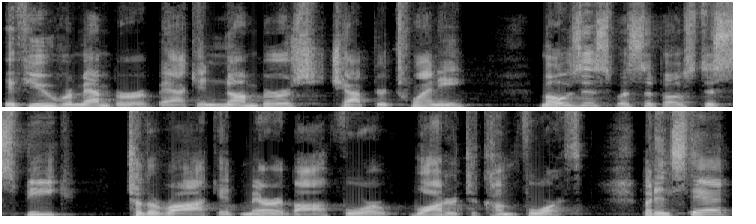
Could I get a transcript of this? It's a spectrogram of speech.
If you remember back in Numbers chapter 20, Moses was supposed to speak to the rock at Meribah for water to come forth. But instead,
